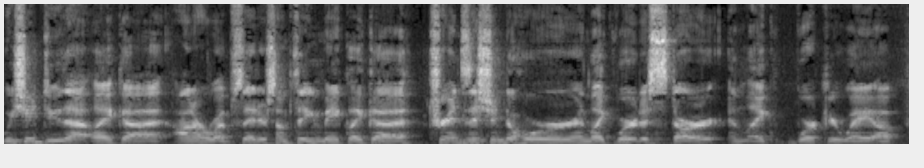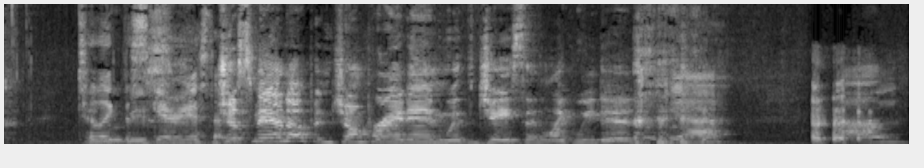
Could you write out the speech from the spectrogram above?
We should do that like uh, on our website or something. Make like a transition to horror and like where to start and like work your way up to like movies. the scariest. I've Just seen. man up and jump right in with Jason like we did. Yeah. um,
